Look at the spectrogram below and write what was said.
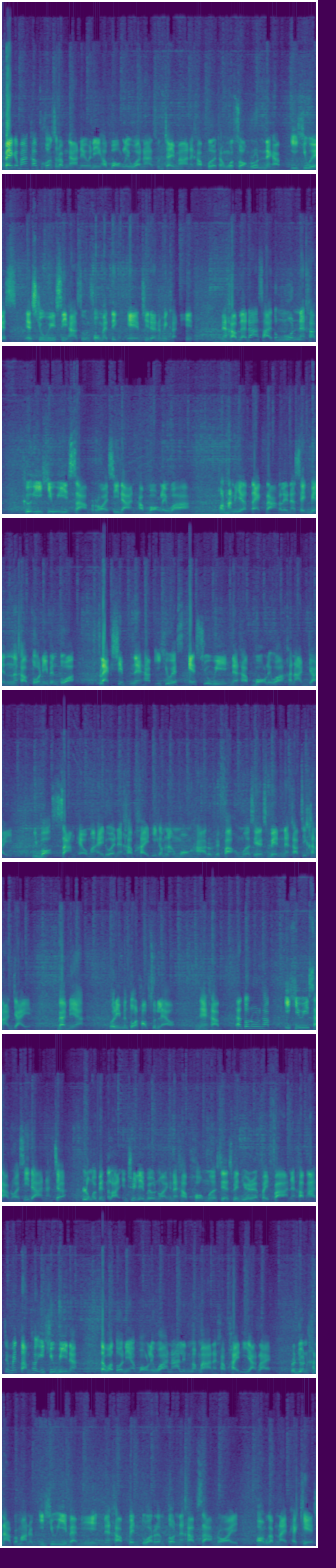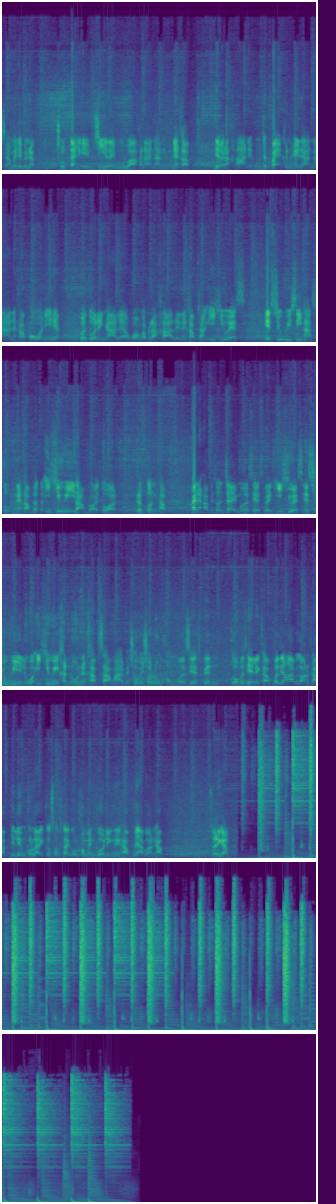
ไปกันบ้างครับทุกคนสำหรับงานในวันนี้ครับบอกเลยว่าน่าสนใจมากนะครับ เปิดทั้งหมด 2 รุ่นนะครับ EQS SUV 450 4matic AMG Dynamic คันนี้นะครับและด้านซ้ายตรงนู้นนะครับคือ EQE 300ซีดานครับบอกเลยว่า ค่อนข้างที่จะแตกต่างกันเลยนะเซกเมนต์นะครับตัวนี้เป็นตัวแฟลกชิพนะครับ EQS SUV นะครับบอกเลยว่าขนาดใหญ่มีเบาะ3 แถวมาให้ด้วยนะครับใครที่กำลังมองหารถไฟฟ้าของ Mercedes-Benz นะครับที่ขนาดใหญ่แบบนี้ตัวนี้เป็นตัวท็อปสุดแล้ว นะครับและตัวนู้นครับ EQE 300ซีดานนะจะลงไปเป็นตลาด entry level หน่อยนะครับของ Mercedes-Benz ที่เป็นไฟฟ้านะครับอาจจะไม่ต่ำเท่า EQB นะ แต่ว่าตัวนี้บอกเลยว่าน่าเล่นมากๆนะครับใครที่อยากได้รถยนต์ขนาดประมาณแบบ EQE แบบนี้นะครับเป็นตัวเริ่มต้นนะครับ300 พร้อมกับในแพ็กเกจนะไม่ได้เป็นแบบ ชุดแต่ง AMG อะไรหวือหวาขนาดนั้นนะครับเดี๋ยวราคาเนี่ยผมจะแปะขึ้นให้ด้านหน้านะครับ เพราะวันนี้เนี่ยเปิดตัวในงานแล้วพร้อมกับราคาเลยนะครับ ทั้ง EQS SUV 450นะครับแล้วก็ EQE 300 ตัวเริ่มต้นครับใครนะครับที่สนใจ Mercedes-Benz EQS SUV หรือว่า EQV คันนู้นนะครับ สามารถไปชมที่โชว์รูมของ Mercedes-Benz ทั่วประเทศเลยครับ วันนี้ลาไปก่อนครับ อย่าลืมกดไลค์ กด subscribe กดคอมเมนต์กดดิ่งนะครับไม่ลาไปก่อนครับ สวัสดีครับ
